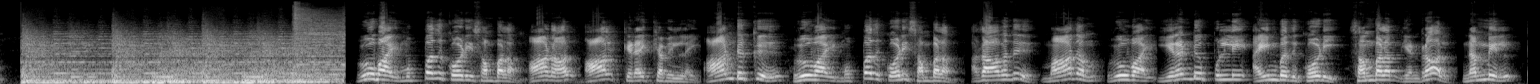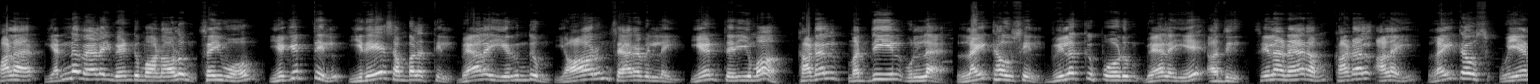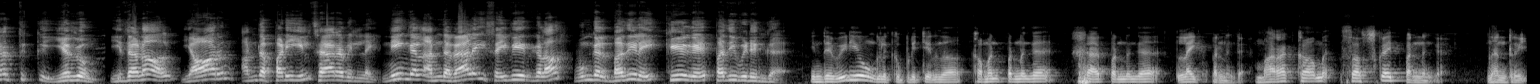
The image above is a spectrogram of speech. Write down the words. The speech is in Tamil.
ரூபாய் முப்பது கோடி சம்பளம். ஆனால் ஆள் கிடைக்கவில்லை. ஆண்டுக்கு ரூபாய் முப்பது கோடி சம்பளம். அதாவது மாதம் ரூபாய் இரண்டு புள்ளி ஐம்பது கோடி சம்பளம் என்றால் நம்மில் பலர் என்ன வேலை வேண்டுமானாலும் செய்வோம். எகிப்தில் இதே சம்பளத்தில் வேலை இருந்தும் யாரும் சேரவில்லை. ஏன் தெரியுமா? கடல் மத்தியில் உள்ள லைட் ஹவுஸில் விளக்கு போடும் வேலையே அது. சில நேரம் கடல் அலை லைட் ஹவுஸ் உயரத்துக்கு எகும். இதனால் யாரும் அந்த பணியில் சேரவில்லை. நீங்கள் அந்த வேலை செய்வீர்களா? உங்கள் பதிலை கீழே பதிவிடுங்க. இந்த வீடியோ உங்களுக்கு பிடிச்சிருந்தா கமெண்ட் பண்ணுங்க ஷேர் பண்ணுங்க லைக் பண்ணுங்க. மறக்காம சப்ஸ்கிரைப் பண்ணுங்க. நன்றி.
